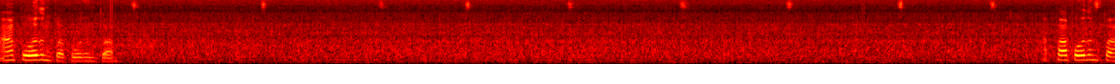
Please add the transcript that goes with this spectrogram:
ஆ போதுங்கப்பா போதுங்கப்பா அப்பா போதுங்கப்பா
